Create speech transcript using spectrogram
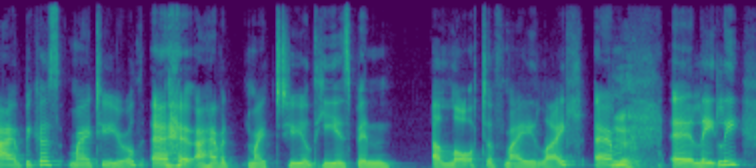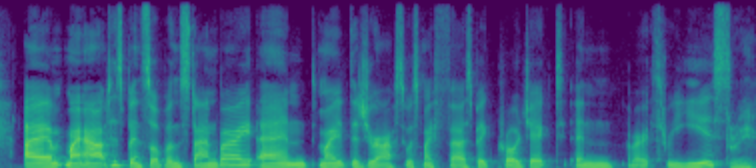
I, because my two-year-old, uh, I have a my two-year-old. He has been a lot of my life um, Yeah. uh, lately. Um, my art has been sort of on standby, and my the giraffes was my first big project in about three years. Great.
